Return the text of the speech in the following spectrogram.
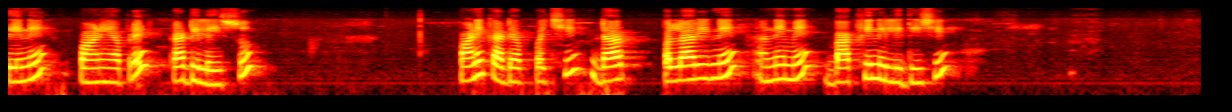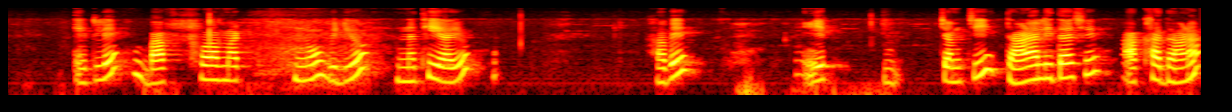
તેને પાણી આપણે કાઢી લઈશું. પાણી કાઢ્યા પછી દાળ પલાળીને અને મેં બાફીને લીધી છે. એટલે બાફવા માટેનો વીડિયો નથી આવ્યો. હવે એક ચમચી ધાણા લીધા છે, આખા ધાણા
